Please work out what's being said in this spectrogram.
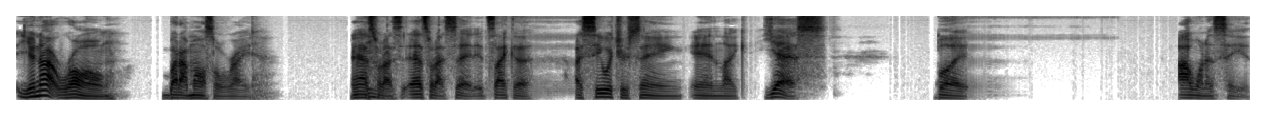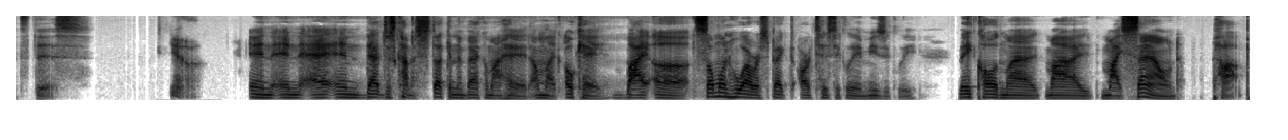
"You're not wrong, but I'm also right," and that's what I that's what I said. It's like a I see what you're saying, and like, yes, but I want to say it's this. yeah. And and and that just kind of stuck in the back of my head. I'm like, okay, by uh someone who I respect artistically and musically, they called my my my sound pop.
